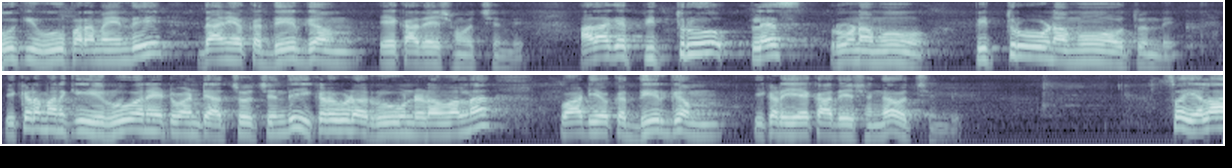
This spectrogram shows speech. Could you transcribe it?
ఊకి ఊ పరమైంది. దాని యొక్క దీర్ఘం ఏకాదేశం వచ్చింది. అలాగే పితృ ప్లస్ రుణము పితృణము అవుతుంది. ఇక్కడ మనకి రు అనేటువంటి అచ్చు వచ్చింది. ఇక్కడ కూడా రు ఉండడం వలన వాటి యొక్క దీర్ఘం ఇక్కడ ఏకాదేశంగా వచ్చింది. సో ఎలా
